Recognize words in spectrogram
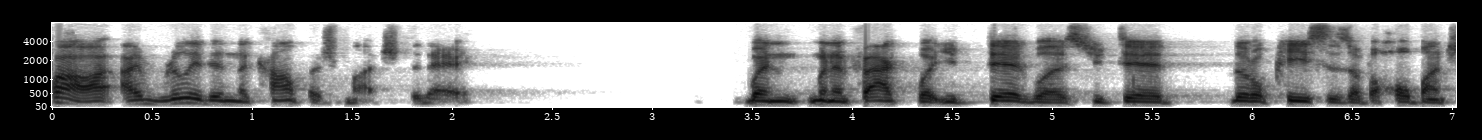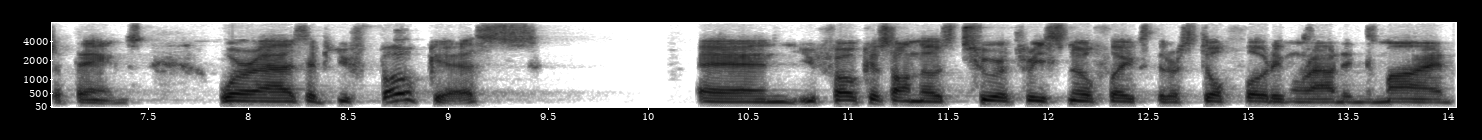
wow, I really didn't accomplish much today. When, when in fact, what you did was you did little pieces of a whole bunch of things. Whereas if you focus and you focus on those two or three snowflakes that are still floating around in your mind,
